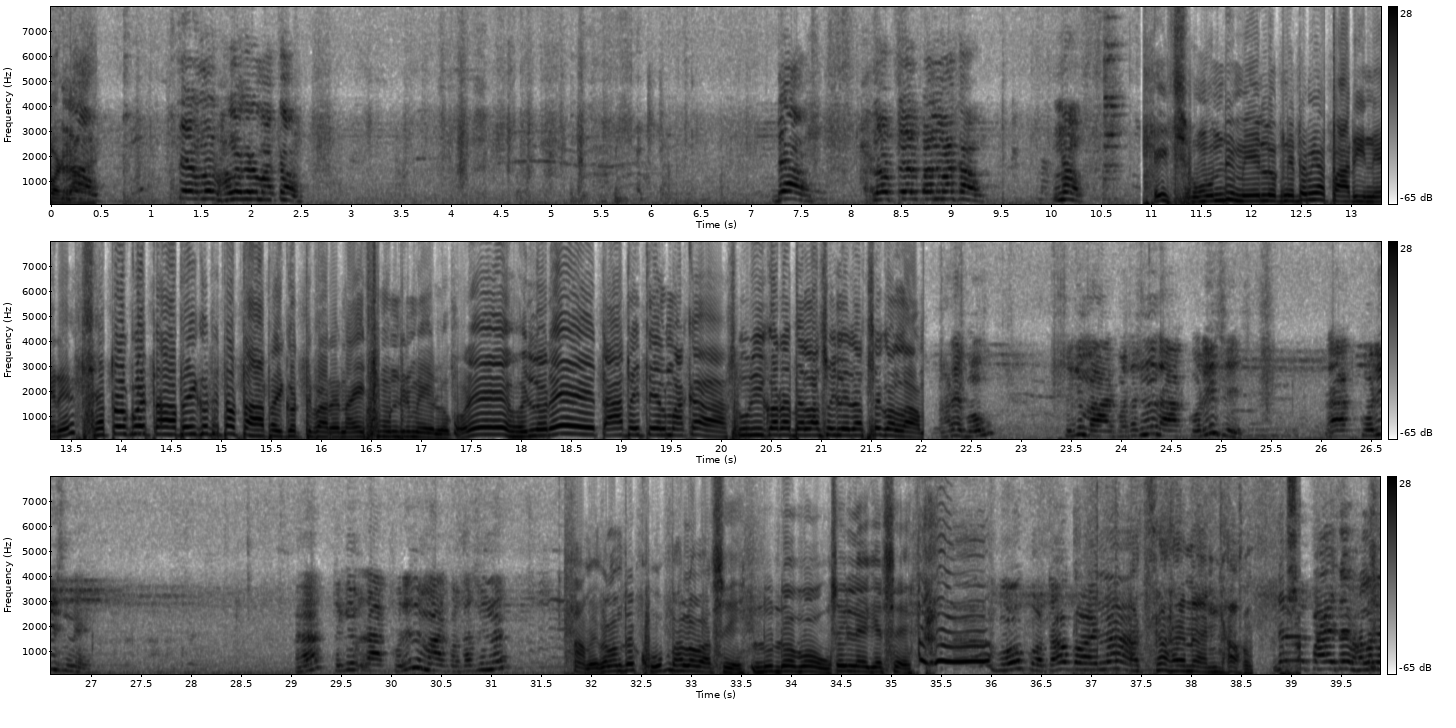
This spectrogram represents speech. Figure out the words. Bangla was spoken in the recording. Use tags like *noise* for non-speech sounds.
পড় রা তেল মে ভালো করে মাখাও। দাও নাও তেল পানি মাখাও। নাও। এই সুমন্দি মেয়ে লোক নিয়ে আমি আর পারি নে রে। সে তো কই তাড়াতাড়ি করতে তাও তাড়াতাড়ি করতে পারে না এই সুমন্দির মেয়ে লোক। ওরে হইল রে তাড়াতাড়ি তেল মাখা। চুরি করা বেলা চলে যাচ্ছে গলাম। আরে বউ তুই কি মার কথা শুনে রাগ করিস? রাগ করিস না? আমি বললাম তো আমি খুব ভালোবাসি। দুটো বউ চলে গেছে। বউ কথাও কয় না। আচ্ছা হ্যাঁ ভালো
